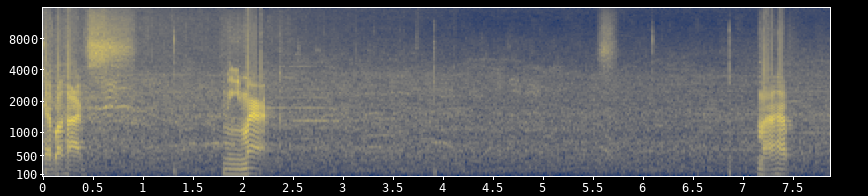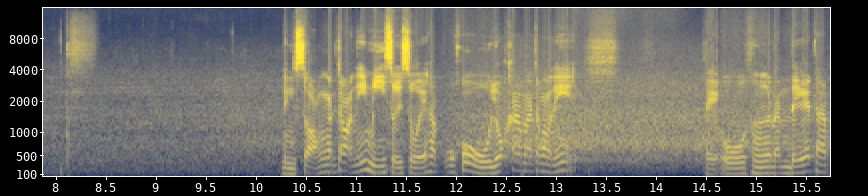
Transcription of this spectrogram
กรรมการนีมากมาครับหนึ่งสองกันจังหวะนี้มีสวยๆครับ โอ้โห ยกข้ามมาจังหวะนี้เตโอเฮอร์นันเดสครับ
